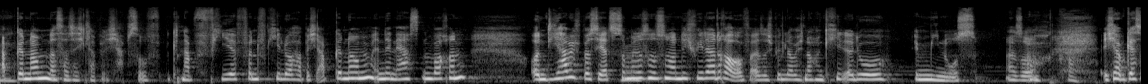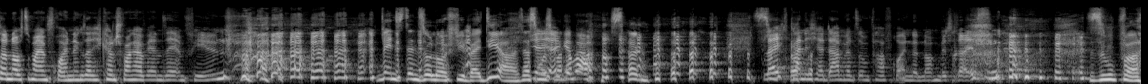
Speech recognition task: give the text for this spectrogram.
abgenommen. Das heißt, ich glaube, ich habe so knapp vier, fünf Kilo habe ich abgenommen in den ersten Wochen. Und die habe ich bis jetzt zumindest noch nicht wieder drauf. Also ich bin, glaube ich, noch ein Kilo im Minus. Also ich habe gestern noch zu meinen Freunden gesagt, ich kann schwanger werden sehr empfehlen. Wenn es denn so läuft wie bei dir, das Ja, muss ja, man genau. aber auch sagen. Vielleicht kann ich ja damit so ein paar Freunde noch mitreißen. Super,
